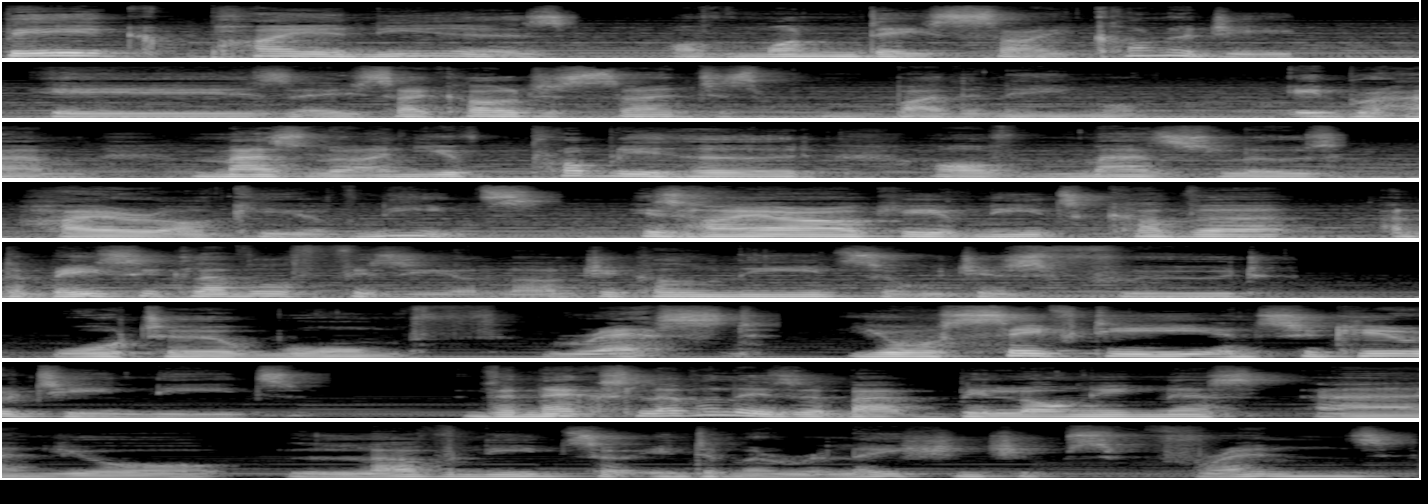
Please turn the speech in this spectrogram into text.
big pioneers of modern day psychology is a psychologist scientist by the name of Abraham Maslow, and you've probably heard of Maslow's hierarchy of needs. His hierarchy of needs cover at the basic level physiological needs, so which is food, water, warmth, rest, your safety and security needs, the next level is about belongingness and your love needs, so intimate relationships, friends,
